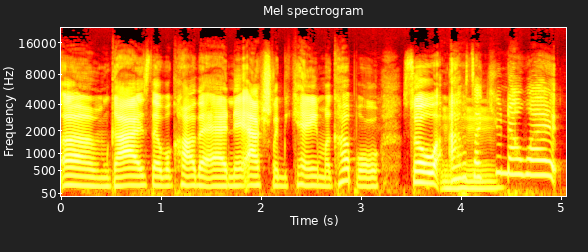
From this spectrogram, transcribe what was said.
um guys that would call the ad and they actually became a couple. So I was like, you know what?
